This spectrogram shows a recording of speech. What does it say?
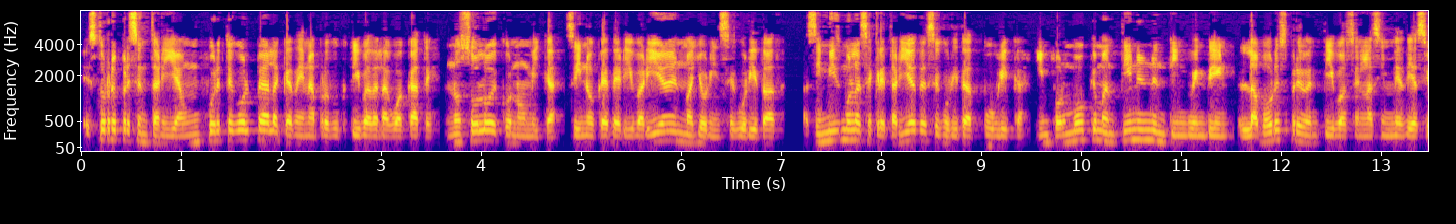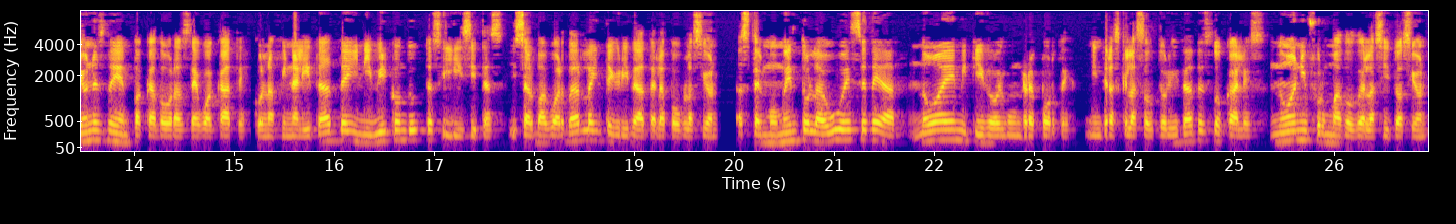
Esto representaría un fuerte golpe a la cadena productiva del aguacate, no solo económica, sino que derivaría en mayor inseguridad. Asimismo, la Secretaría de Seguridad Pública informó que mantienen en Tinguindín labores preventivas en las inmediaciones de empacadoras de aguacate con la finalidad de inhibir conductas ilícitas y salvaguardar la integridad de la población. Hasta el momento la USDA no ha emitido algún reporte, mientras que las autoridades locales no han informado de la situación.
